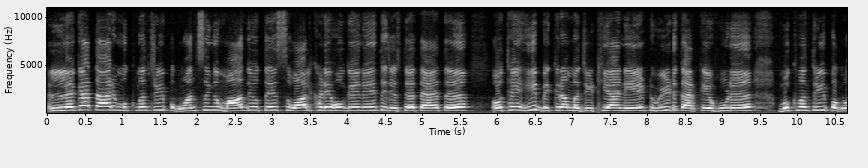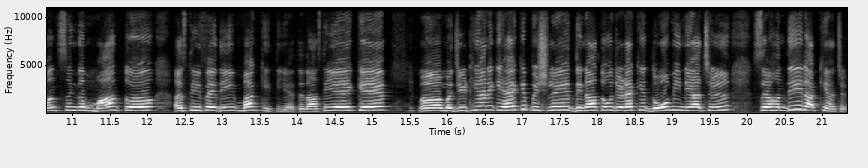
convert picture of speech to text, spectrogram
ਲਗਾਤਾਰ ਮੁੱਖ ਮੰਤਰੀ ਭਗਵੰਤ ਸਿੰਘ ਮਾਨ ਦੇ ਉੱਤੇ ਸਵਾਲ ਖੜੇ ਹੋ ਗਏ ਨੇ ਤੇ ਜਿਸ ਦੇ ਤਹਿਤ ਉੱਥੇ ਹੀ ਬਿਕਰਮ ਮਜੀਠੀਆ ਨੇ ਟਵੀਟ ਕਰਕੇ ਹੁਣ ਮੁੱਖ ਮੰਤਰੀ ਭਗਵੰਤ ਸਿੰਘ ਮਾਨ ਤੋਂ ਅਸਤੀਫੇ ਦੀ ਮੰਗ ਕੀਤੀ ਹੈ। ਤੇ ਦੱਸਦੀਏ ਕਿ ਮਜੀਠੀਆ ਨੇ ਕਿਹਾ ਕਿ ਪਿਛਲੇ ਦਿਨਾਂ ਤੋਂ ਜਿਹੜਾ ਕਿ 2 ਮਹੀਨਿਆਂ 'ਚ ਸਰਹੰਦੀ ਇਲਾਕਿਆਂ 'ਚ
